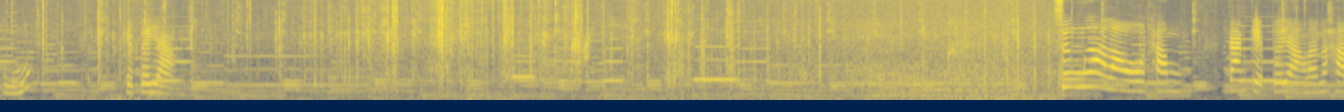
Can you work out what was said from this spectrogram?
ถุง เก็บตัวอย่างซึ่งเมื่อเราทำการเก็บตัวอย่างแล้วนะคะ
